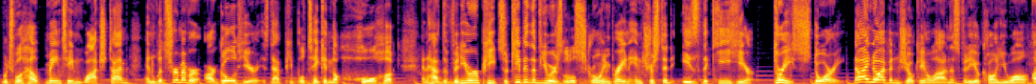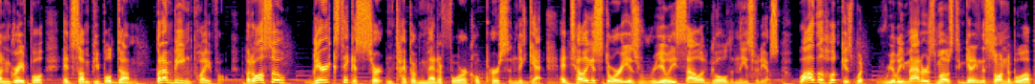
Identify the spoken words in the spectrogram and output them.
which will help maintain watch time. And let's remember, our goal here is to have people take in the whole hook and have the video repeat, so keeping the viewer's little scrolling brain interested is the key here. 3. Story. Now I know I've been joking a lot in this video calling you all ungrateful and some people dumb, but I'm being playful. But also, Lyrics take a certain type of metaphorical person to get, and telling a story is really solid gold in these videos. While the hook is what really matters most in getting the song to blow up,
